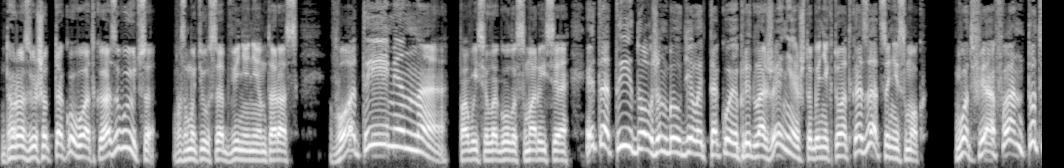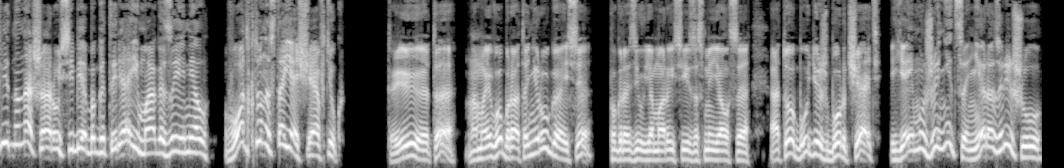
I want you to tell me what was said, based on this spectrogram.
«Да разве ж от такого отказываются?» — возмутился обвинением Тарас. «Вот именно!» — повысила голос Марыся. «Это ты должен был делать такое предложение, чтобы никто отказаться не смог. Вот Феофан, тот, видно, на шару себе богатыря и мага заимел. Вот кто настоящий автюк. «Ты это, на моего брата не ругайся», — погрозил я Марысе и засмеялся, «а то будешь бурчать, я ему жениться не разрешу.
